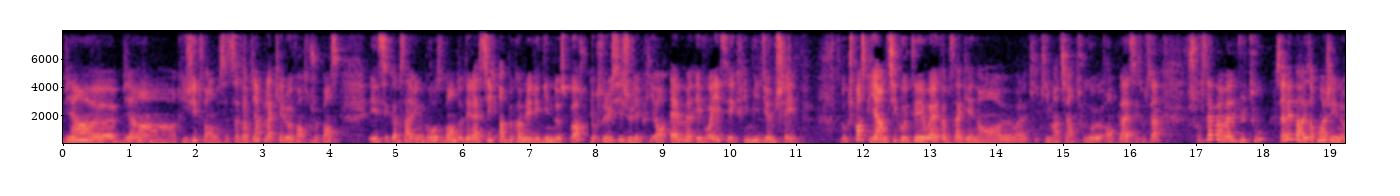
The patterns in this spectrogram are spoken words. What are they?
bien, bien rigide, enfin ça, ça doit bien plaquer le ventre je pense. Et c'est comme ça une grosse bande d'élastique un peu comme les leggings de sport. Donc celui-ci je l'ai pris en M. Et vous voyez c'est écrit medium shape. Donc je pense qu'il y a un petit côté ouais comme ça gainant euh, voilà qui, maintient tout euh, en place et tout ça. Je trouve ça pas mal du tout. Vous savez par exemple moi j'ai une,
